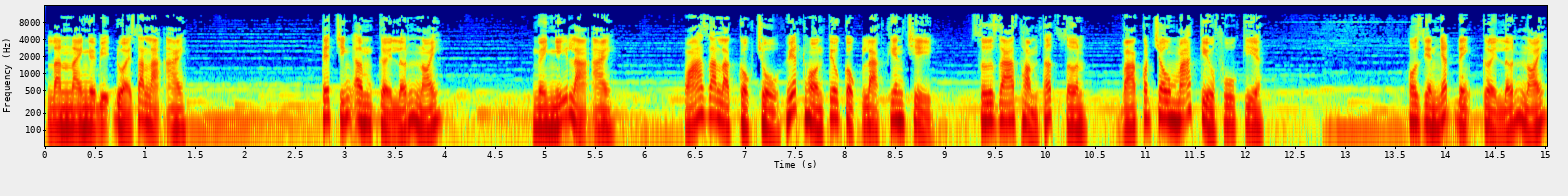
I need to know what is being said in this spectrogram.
lần này người bị đuổi ra là ai? Tiết chính âm cười lớn nói, Người nghĩ là ai? Hóa ra là cục chủ huyết hồn tiêu cục Lạc Thiên Chỉ, sư gia Thẩm Thất Sơn và con trâu mã kiều phu kia. Hồ Diền nhất định cười lớn nói,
